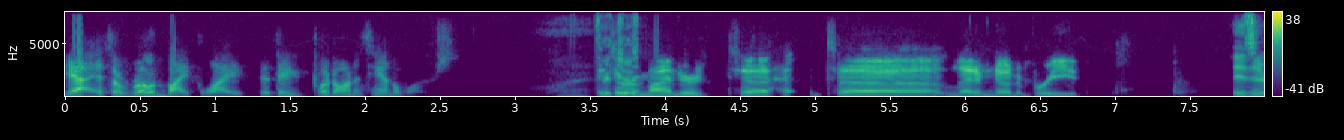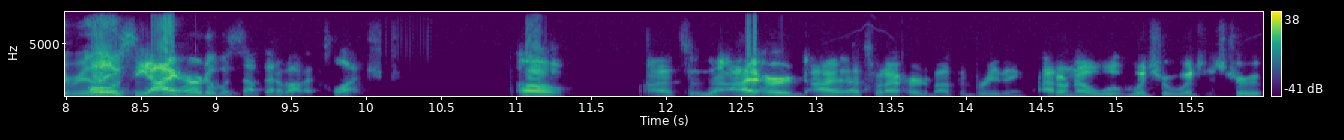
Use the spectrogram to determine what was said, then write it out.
yeah, it's a road bike light that they put on his handlebars. What? It's To a just- reminder to to let him know to breathe. Is it really? Oh, see, I heard it was something about a clutch. Oh, that's I heard. I that's what I heard about the breathing. I don't know wh- which or which is true.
